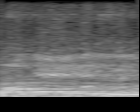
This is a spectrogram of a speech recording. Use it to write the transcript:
Okay.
